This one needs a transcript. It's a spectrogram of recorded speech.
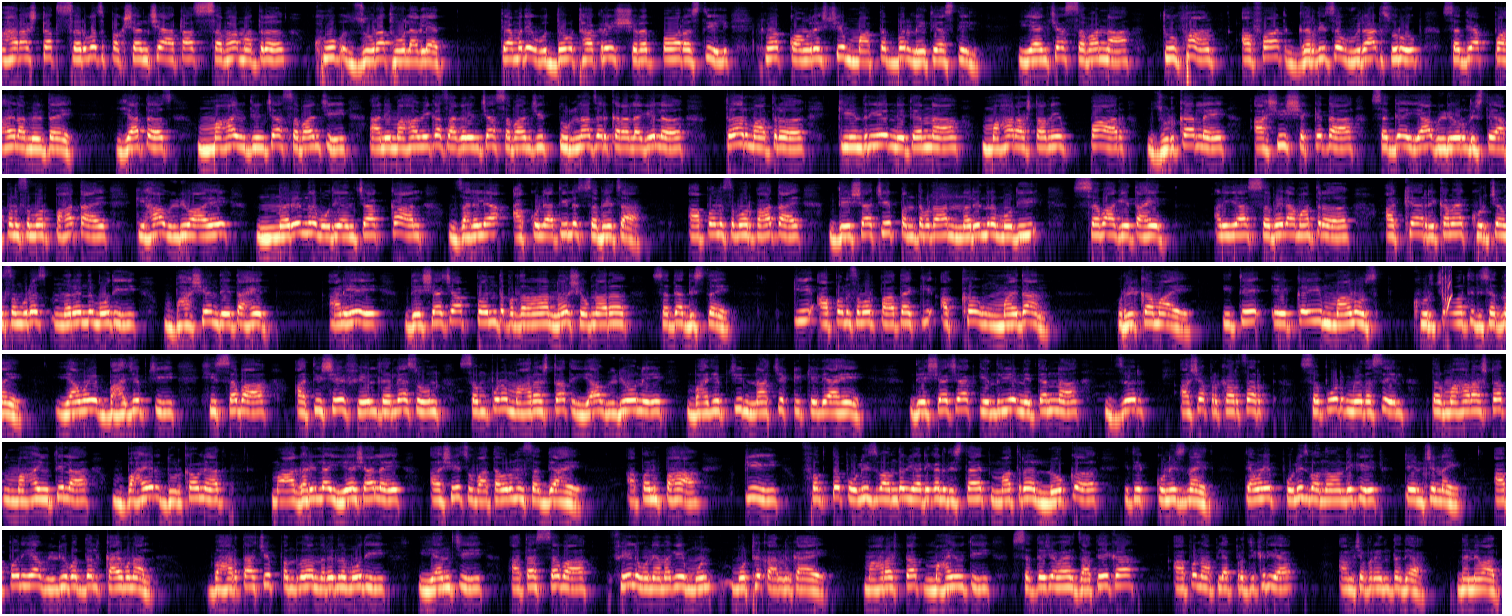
महाराष्ट्रात सर्वच पक्षांच्या आता सभा मात्र खूप जोरात होऊ लागल्यात त्यामध्ये उद्धव ठाकरे शरद पवार असतील किंवा काँग्रेसचे मातब्बर नेते असतील यांच्या सभांना तुफान अफाट गर्दीचं विराट स्वरूप सध्या पाहायला मिळतं आहे यातच महायुतींच्या सभांची आणि महाविकास आघाडींच्या सभांची तुलना जर करायला गेलं तर मात्र केंद्रीय नेत्यांना महाराष्ट्राने पार झुडकारले अशी शक्यता सध्या या व्हिडिओवरून दिसते. आपण समोर पाहत आहे की हा व्हिडिओ आहे नरेंद्र मोदी यांच्या काल झालेल्या अकोल्यातील सभेचा. आपण समोर पाहत आहे देशाचे पंतप्रधान नरेंद्र मोदी सभा घेत आहेत आणि या सभेला मात्र अख्ख्या रिकाम्या खुर्च्यांसमोरच नरेंद्र मोदी भाषण देत आहेत. आणि हे देशाच्या पंतप्रधानांना न शोभणारं सध्या दिसतंय की आपण समोर पाहताय की अख्खं मैदान रिकामा आहे. इथे एकही माणूस खुर्च्यावरती दिसत नाही. यामुळे भाजपची ही सभा अतिशय फेल ठरली असून संपूर्ण महाराष्ट्रात या व्हिडिओने भाजपची नाचक्की केली आहे. देशाच्या केंद्रीय नेत्यांना जर अशा प्रकारचा सपोर्ट मिळत असेल तर महाराष्ट्रात महायुतीला बाहेर धुडकावण्यात आघाडीला यश आलंय असेच वातावरण सध्या आहे. आपण पहा की फक्त पोलीस बांधव या ठिकाणी दिसत आहेत मात्र लोक इथे कोणीच नाहीत. त्यामुळे पोलीस बांधवांना देखील टेन्शन नाही. आपण या व्हिडिओबद्दल काय म्हणाल? भारताचे पंतप्रधान नरेंद्र मोदी यांची आता सभा फेल होण्यामागे मो मोठं कारण काय आहे? महाराष्ट्रात महायुती सत्तेच्या बाहेर जाते का? आपण आपल्या प्रतिक्रिया आमच्यापर्यंत द्या. धन्यवाद.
